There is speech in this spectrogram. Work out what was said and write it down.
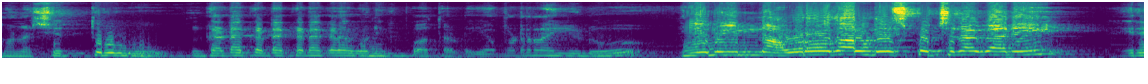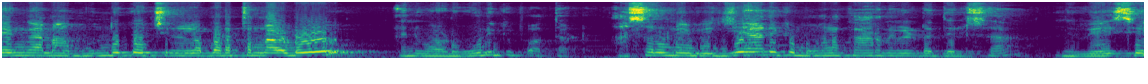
మన శత్రువు గడగడ గడగడ వణికిపోతాడు. ఎవడు రాయుడు నేను ఇన్ని అవరోధాలు తీసుకొచ్చినా గానీ ధైర్యంగా నా ముందుకొచ్చి నిలబడుతున్నాడు అని వాడు వణికిపోతాడు. అసలు నీ విజయానికి మూల కారణం ఏంటో తెలుసా? నువ్వు వేసే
